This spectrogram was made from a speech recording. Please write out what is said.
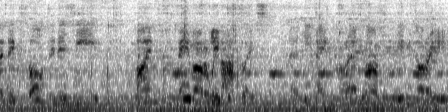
and exalted is he, finds favor with us. That he may grant us victory.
